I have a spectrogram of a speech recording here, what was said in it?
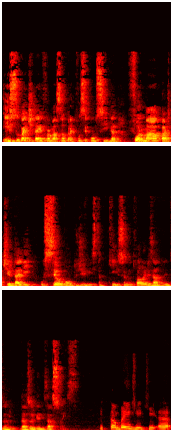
isso vai te dar informação para que você consiga formar a partir dali o seu ponto de vista, que isso é muito valorizado dentro das organizações. E também, Rick, é,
